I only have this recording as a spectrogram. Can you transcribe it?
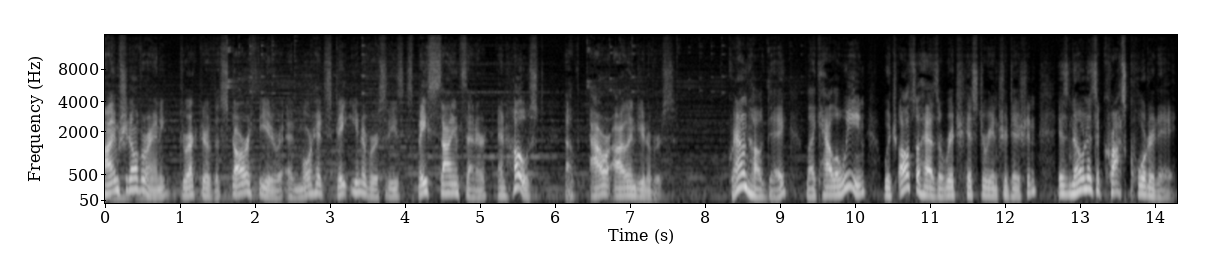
I'm Chanel Varani, director of the Star Theater at Morehead State University's Space Science Center and host of Our Island Universe. Groundhog Day, like Halloween, which also has a rich history and tradition, is known as a cross quarter day,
